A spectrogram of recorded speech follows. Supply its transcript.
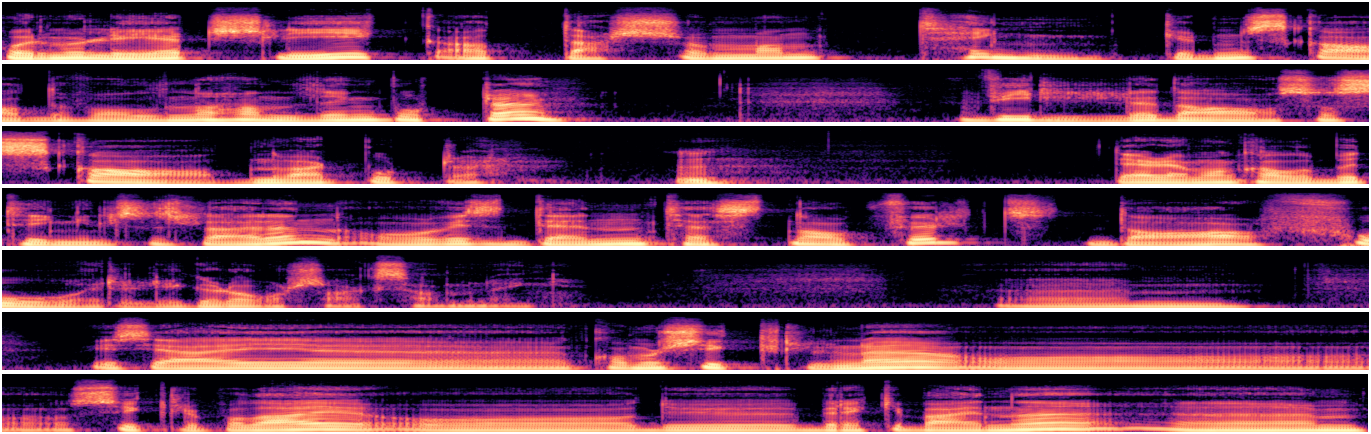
formulert slik at dersom man tenker den skadevoldende handling borte, ville da også skaden vært borte. Mm. Det er det man kaller betingelseslæren. Og hvis den testen er oppfylt, da foreligger det årsakssammenheng. Um, hvis jeg uh, kommer syklende og sykler på deg, og du brekker beinet, um,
